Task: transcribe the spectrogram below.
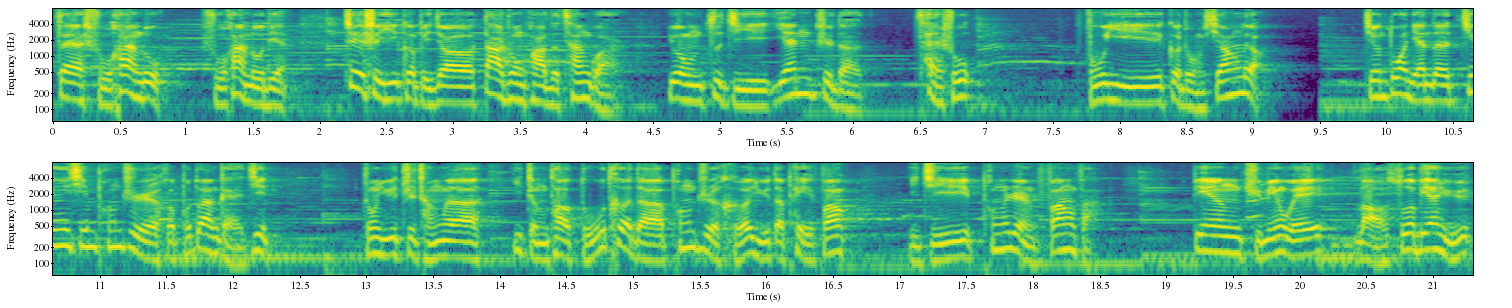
在蜀汉路蜀汉路店，这是一个比较大众化的餐馆，用自己腌制的菜蔬，辅以各种香料，经多年的精心烹制和不断改进，终于制成了一整套独特的烹制河鱼的配方以及烹饪方法，并取名为老梭边鱼。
